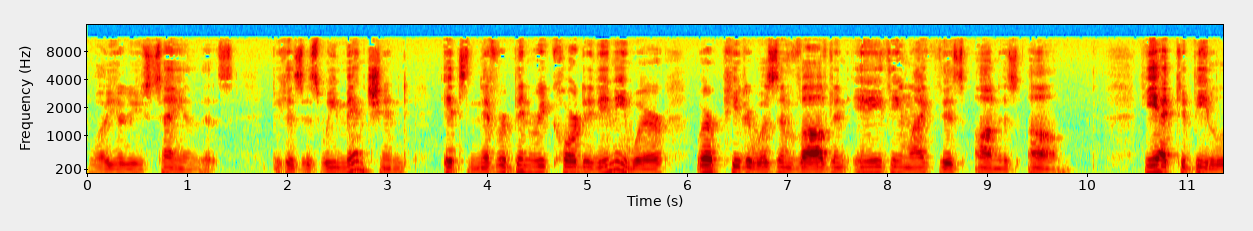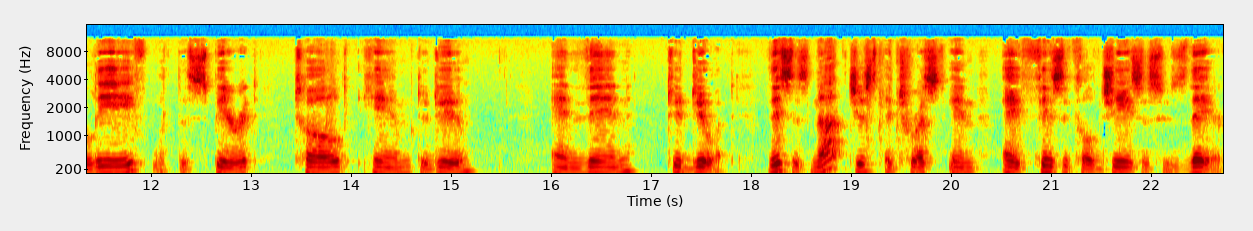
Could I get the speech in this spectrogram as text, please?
Why are you saying this? Because as we mentioned, it's never been recorded anywhere where Peter was involved in anything like this on his own. He had to believe what the Spirit told him to do and then to do it. This is not just a trust in a physical Jesus who's there.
